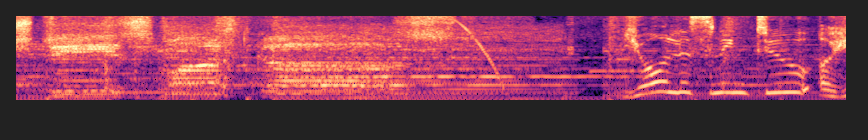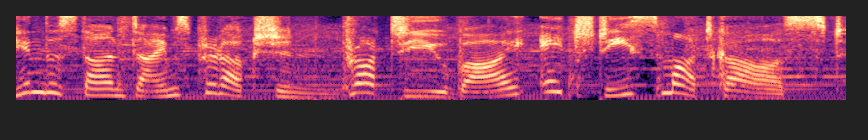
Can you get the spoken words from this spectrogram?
HT Smartcast. You're listening to a Hindustan Times production brought to you by HT Smartcast.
